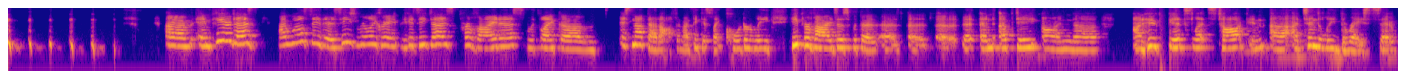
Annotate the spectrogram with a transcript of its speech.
um, and Pierre does, I will say this, he's really great because he does provide us with like, um, it's not that often. I think it's like quarterly. He provides us with a, a, a, a an update on uh, on who gets Let's Talk, and uh, I tend to lead the race. So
